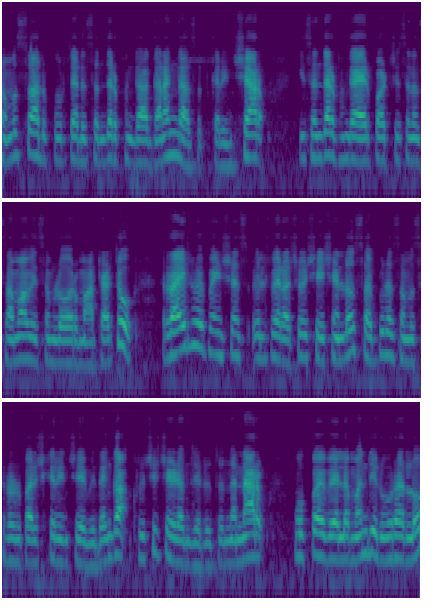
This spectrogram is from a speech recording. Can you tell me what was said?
సంవత్సరాలు పూర్తయిన సందర్భంగా ఘనంగా సత్కరించారు. ఈ సందర్భంగా ఏర్పాటు చేసిన సమావేశంలో వారు మాట్లాడుతూ రైల్వే పెన్షన్స్ వెల్ఫేర్ అసోసియేషన్లో సభ్యుల సమస్యలను పరిష్కరించే విధంగా కృషి చేయడం జరుగుతుందన్నారు. ముప్పై వేల మంది రూరల్లో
